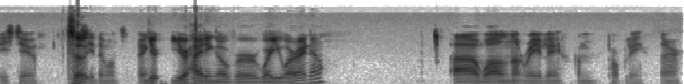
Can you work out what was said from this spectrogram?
These two. So See the ones. I you're you're hiding over where you are right now. Uh, well, not really. I'm probably there.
